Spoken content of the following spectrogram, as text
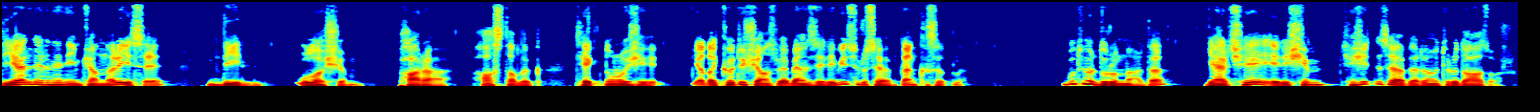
Diğerlerinin imkanları ise dil, ulaşım, para, hastalık, teknoloji ya da kötü şans ve benzeri bir sürü sebepten kısıtlı. Bu tür durumlarda gerçeğe erişim çeşitli sebeplerden ötürü daha zor.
